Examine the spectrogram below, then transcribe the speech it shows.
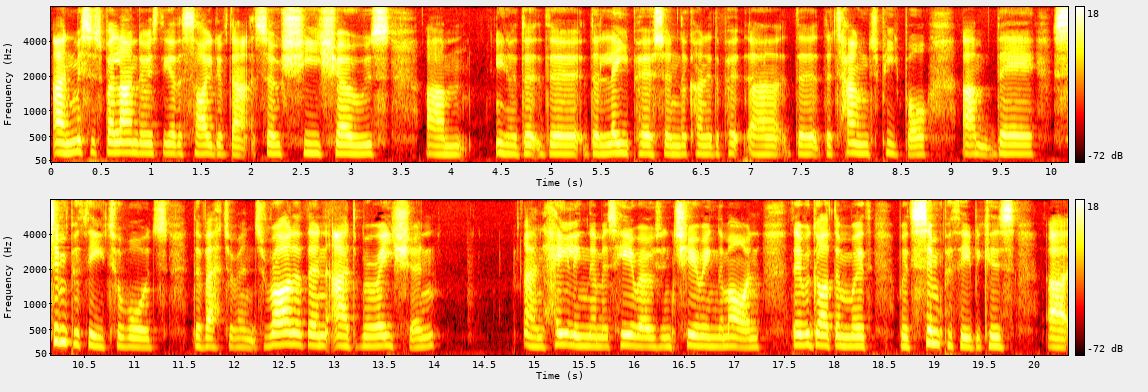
And Mrs. Belander is the other side of that. So she shows um, you know the the the layperson, the kind of the uh, the the townspeople, um, their sympathy towards the veterans rather than admiration and hailing them as heroes and cheering them on. They regard them with with sympathy because uh,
